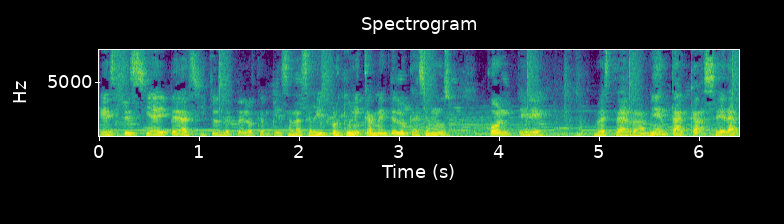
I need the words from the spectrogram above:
Este sí hay pedacitos de pelo que empiezan a salir porque únicamente lo que hacemos con eh, nuestra herramienta casera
